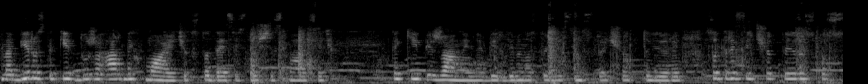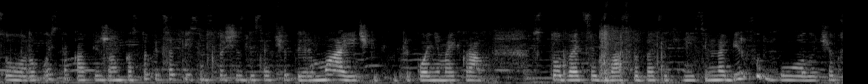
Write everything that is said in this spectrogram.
Набір ось таких дуже гарних маєчок 110-116. Такий піжамний набір 98-104, 134-140. Ось така піжамка 158-164. Маєчки такі прикольні Майкрафт 122-128. Набір футболочок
